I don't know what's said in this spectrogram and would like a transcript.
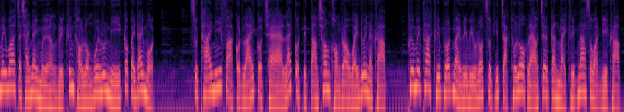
ไม่ว่าจะใช้ในเมืองหรือขึ้นเขาลงห้วยรุ่นนี้ก็ไปได้หมด สุดท้ายนี้ฝากกดไลค์ กดแชร์ และกดติดตามช่องของเราไว้ด้วยนะครับ เพื่อไม่พลาดคลิปรถใหม่รีวิวรถสุดฮิตจากทั่วโลกแล้วเจอกันใหม่คลิปหน้าสวัสดีครับ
